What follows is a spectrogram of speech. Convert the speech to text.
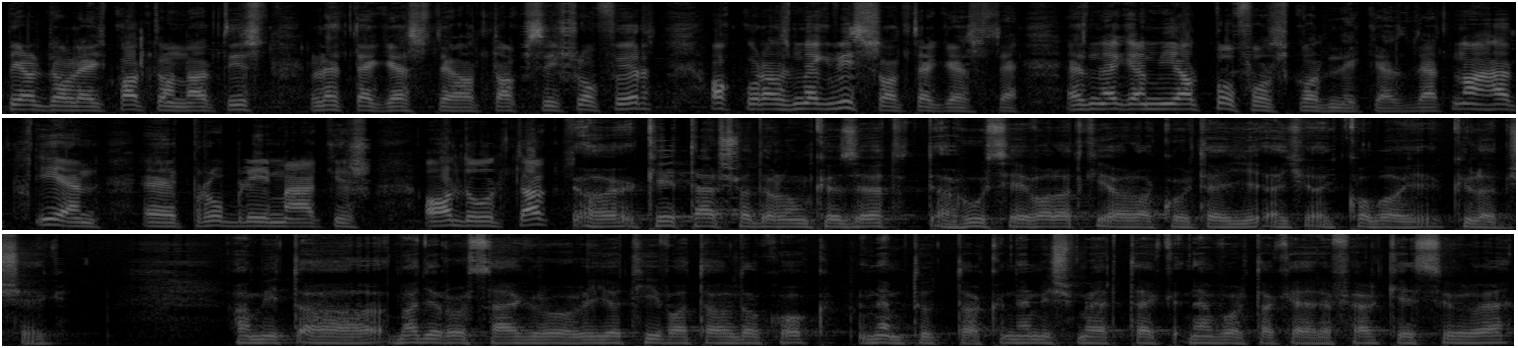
Például egy katonatiszt letegezte a taxisofőrt, akkor az meg visszategezte. Ez meg emiatt pofoszkodni kezdett. Na hát ilyen problémák is adódtak. A két társadalom között a 20 év alatt kialakult egy, egy, egy komoly különbség amit a Magyarországról jött hivatalnokok nem tudtak, nem ismertek, nem voltak erre felkészülve,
